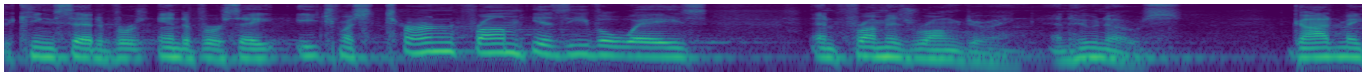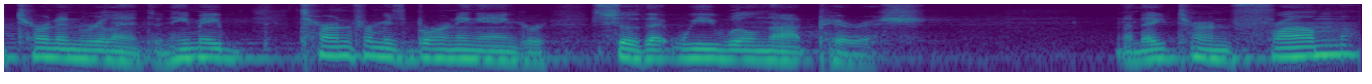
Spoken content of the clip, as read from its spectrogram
the king said at verse, end of verse 8, each must turn from his evil ways and from his wrongdoing. And who knows? God may turn and relent, and he may turn from his burning anger so that we will not perish. And they turned from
